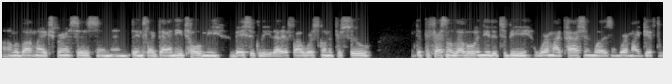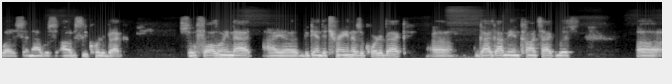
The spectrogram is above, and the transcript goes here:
um, about my experiences and, and things like that. And he told me basically that if I was going to pursue the professional level, it needed to be where my passion was and where my gift was, and that was obviously quarterback. So following that, I uh, began to train as a quarterback. Uh, God got me in contact with uh,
